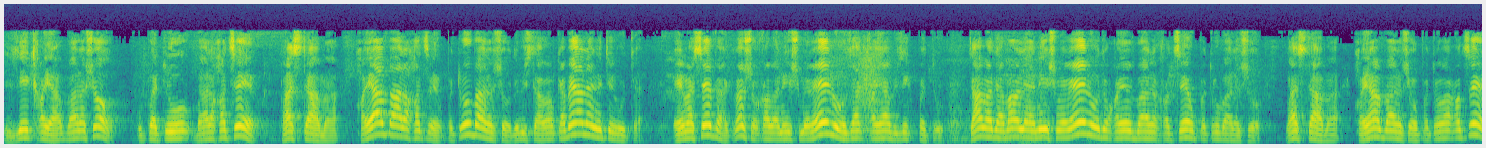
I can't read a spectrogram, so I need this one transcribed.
הזיק חייב בעל השור, הוא פטור בעל החצר. הסתמה, חייב בעל החצר, פטור בעל השור, דמסתמה מקבל עליה הם הספק, לא שוכב אני ישמרנו, הוזק חייב הזיק פטור. תמה דאמר אני ישמרנו, דו חייב בעל החצר ופטור בעל השור. מה סתמה? חייב בעל השור, פטור בעל החצר.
